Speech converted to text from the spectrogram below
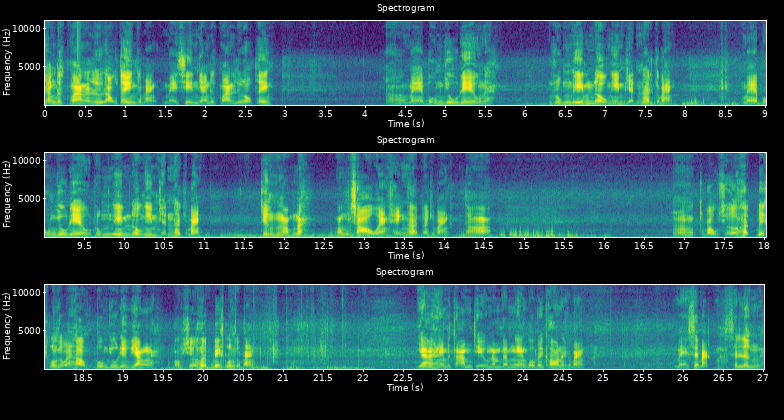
dẫn được ma là lứa đầu tiên các bạn. Mẹ xin dẫn được man lứa đầu tiên. Đó, mẹ bốn vú đều nè. Rúng yếm đồ nghiêm chỉnh hết các bạn. Mẹ bốn vú đều rúng yếm đồ nghiêm chỉnh hết các bạn. Chân móng nè móng sò hoàn thiện hết nè các bạn. Đó. đó cái bầu sữa hết biết luôn các bạn không? Bốn vú đều văn nè bầu sữa hết biết luôn các bạn. Giá 28 triệu 500 ngàn bộ mẹ con này các bạn. Mẹ sẽ mặt sẽ lưng nè.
